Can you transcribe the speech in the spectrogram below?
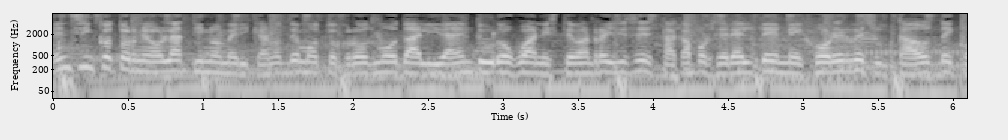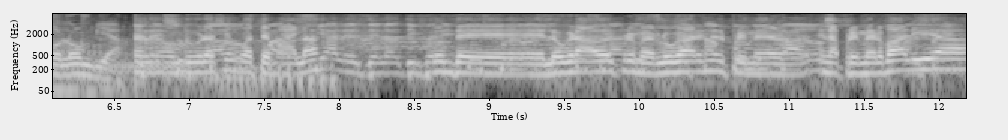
En cinco torneos latinoamericanos de motocross modalidad enduro, Juan Esteban Reyes se destaca por ser el de mejores resultados de Colombia. En Honduras y en Guatemala, donde he logrado el primer lugar en, el primer, en la primer válida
